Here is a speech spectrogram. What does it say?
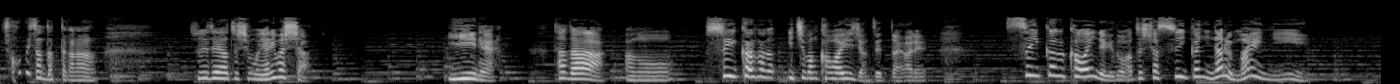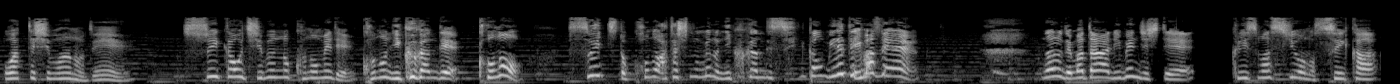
チョコビさんだったかなそれで私もやりました。いいね。ただ、あの、スイカが一番可愛いじゃん、絶対、あれ。スイカが可愛いんだけど、私はスイカになる前に終わってしまうので、スイカを自分のこの目で、この肉眼で、このスイッチとこの私の目の肉眼でスイカを見れていませんなのでまたリベンジしてクリスマス仕様のスイカ、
